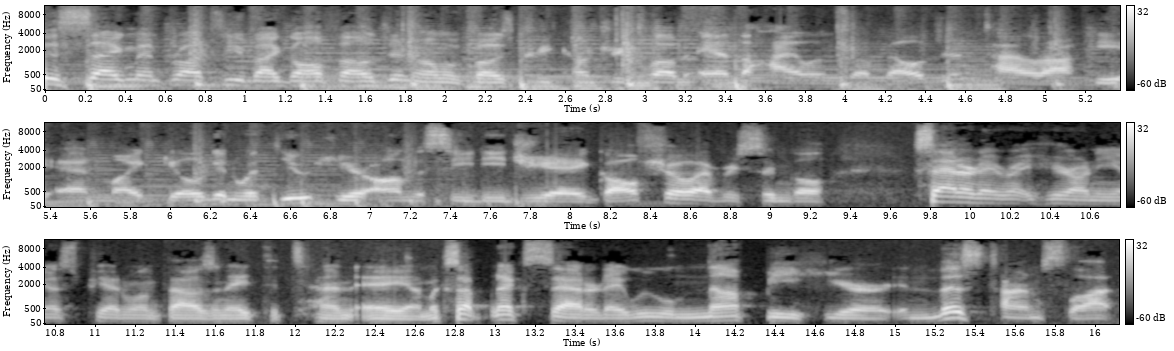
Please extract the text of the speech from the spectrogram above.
This segment brought to you by Golf Elgin, home of Bowes Creek Country Club and the Highlands of Elgin. Tyler Rocky and Mike Gilligan with you here on the CDGA Golf Show every single Saturday right here on ESPN 1008 to 10 a.m. Except next Saturday, we will not be here in this time slot.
